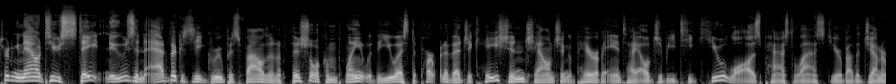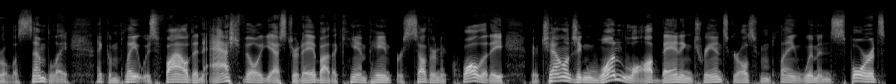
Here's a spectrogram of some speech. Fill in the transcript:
Turning now to state news, an advocacy group has filed an official complaint with the U.S. Department of Education challenging a pair of anti LGBTQ laws passed last year by the General Assembly. A complaint was filed in Asheville yesterday by the Campaign for Southern Equality. They're challenging one law banning trans girls from playing women's sports,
